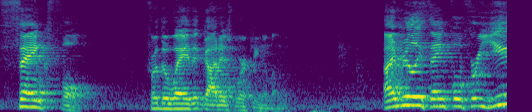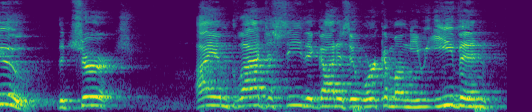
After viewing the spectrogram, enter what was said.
thankful for the way that God is working among you. I'm really thankful for you, the church. I am glad to see that God is at work among you, even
